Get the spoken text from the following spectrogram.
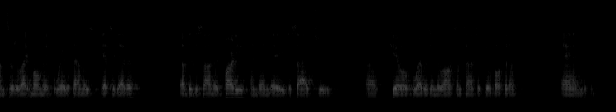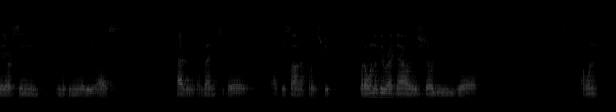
until the right moment where the families get together of the dishonored party and then they decide to uh, kill whoever's in the wrong. Sometimes they kill both of them and they are seen in the community as having avenged their dishonor, so to speak. What I want to do right now is show you the I want to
